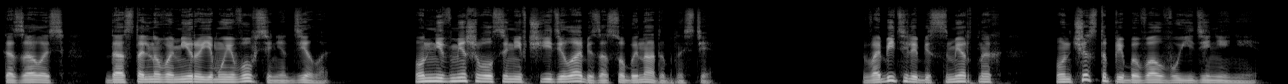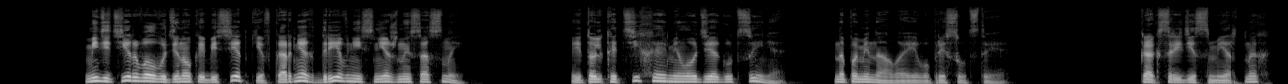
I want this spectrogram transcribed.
Казалось, до остального мира ему и вовсе нет дела — он не вмешивался ни в чьи дела без особой надобности. В обители бессмертных он часто пребывал в уединении. Медитировал в одинокой беседке в корнях древней снежной сосны. И только тихая мелодия гуциня напоминала о его присутствии. Как среди смертных,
